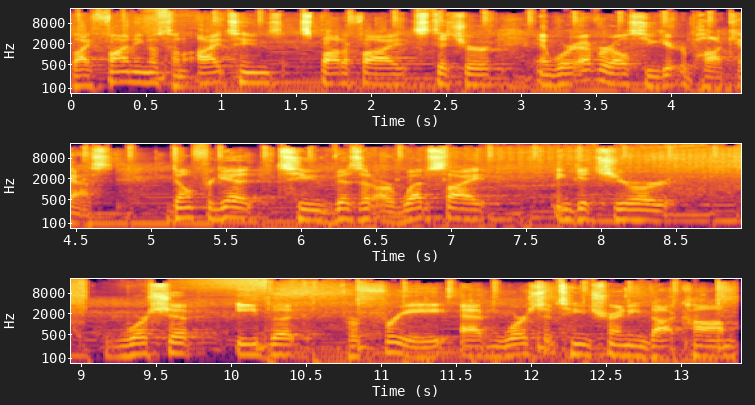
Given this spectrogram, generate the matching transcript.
by finding us on iTunes, Spotify, Stitcher, and wherever else you get your podcast. Don't forget to visit our website and get your worship ebook for free at worshipteamtraining.com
